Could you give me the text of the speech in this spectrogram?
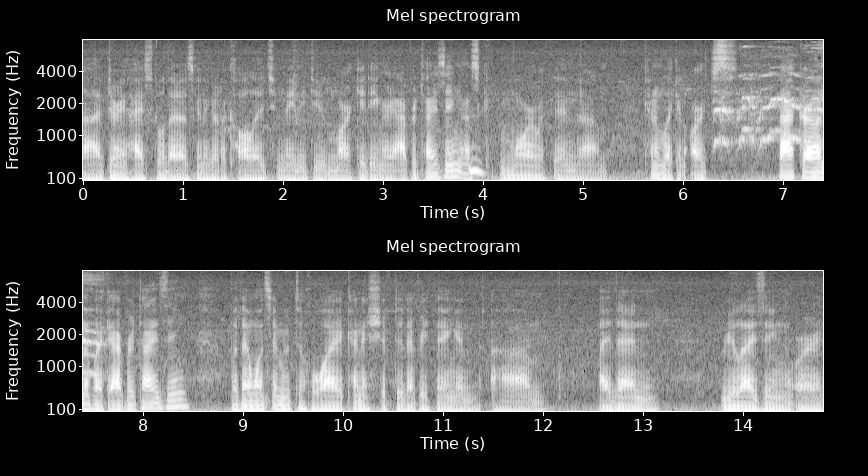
uh, during high school that I was going to go to college and maybe do marketing or advertising. I was more within um, kind of like an arts background of like advertising. But then once I moved to Hawaii, it kind of shifted everything, and um, I then realizing or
